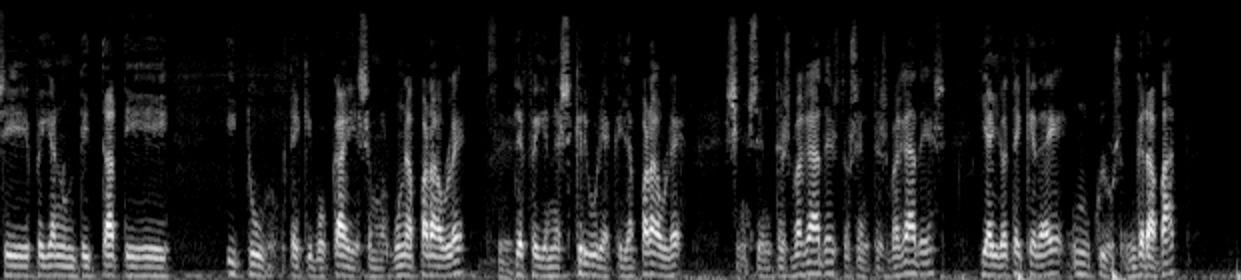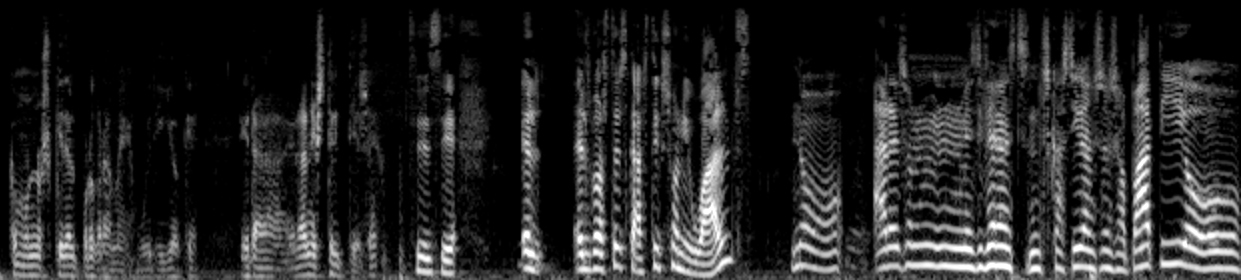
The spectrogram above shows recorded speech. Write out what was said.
si feien un dictat i, i tu t'equivocaves amb alguna paraula, Sí. te feien escriure aquella paraula 500 vegades, 200 vegades, i allò te queda inclús gravat com no es queda el programa. Vull dir jo que era, eren estrictes, eh? Sí, sí. El, els vostres càstigs són iguals? No, ara són més diferents, ens castiguen sense pati o,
